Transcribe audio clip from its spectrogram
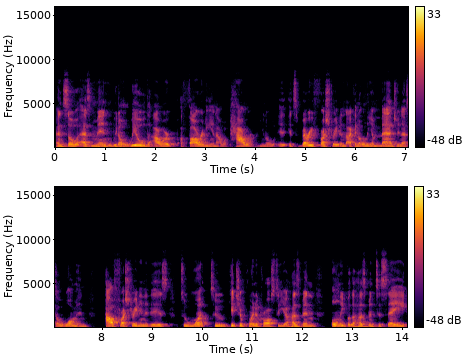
And so, as men, we don't wield our authority and our power. You know, it, it's very frustrating. I can only imagine as a woman how frustrating it is to want to get your point across to your husband, only for the husband to say,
